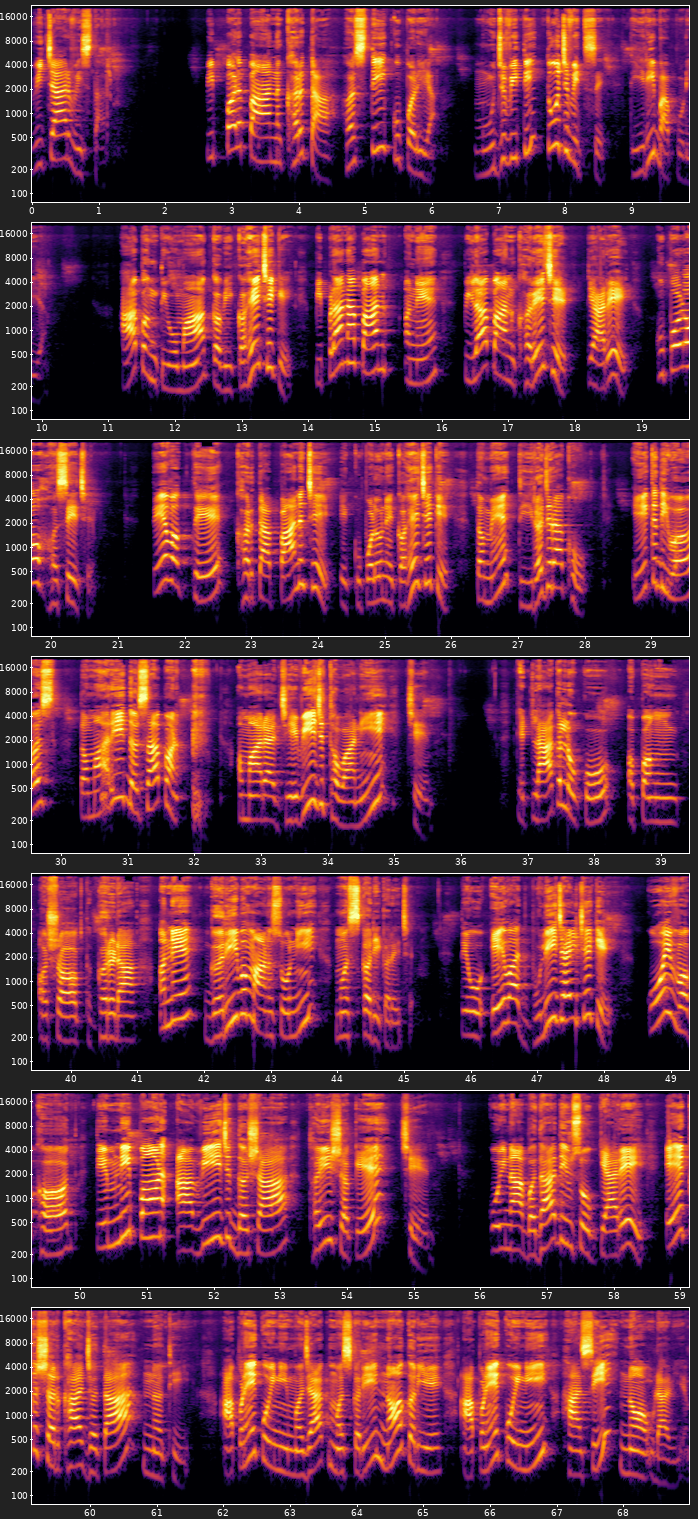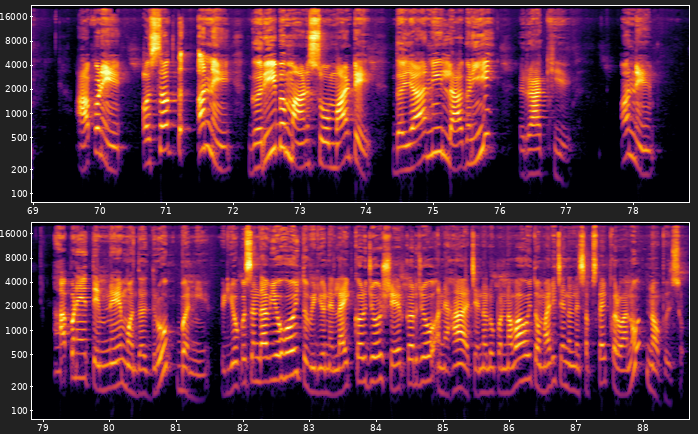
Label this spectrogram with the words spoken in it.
વિચાર વિસ્તાર. પીપળ પાન ખરતા હસ્તી કુપળિયા. મુજ વીતી તું જ વીતશે ધીરી બાપુડિયા. આ પંક્તિઓમાં કવિ કહે છે કે પીપળાના પાન અને પીળા પાન ખરે છે ત્યારે કુપળો હસે છે. તે વખતે ખરતા પાન છે એ કુપળોને કહે છે કે તમે ધીરજ રાખો એક દિવસ તમારી દશા પણ અમારા જેવી જ થવાની છે. કેટલાક લોકો અપંગ, અશક્ત, ઘરડા અને ગરીબ માણસોની મસ્કરી કરે છે. તેઓ એ વાત ભૂલી જાય છે કે કોઈ વખત તેમની પણ આવી જ દશા થઈ શકે છે. કોઈના બધા દિવસો ક્યારેય એક સરખા જતા નથી. આપણે કોઈની મજાક મસ્કરી ન કરીએ, આપણે કોઈની હાંસી ન ઉડાવીએ. આપણે અશક્ત અને ગરીબ માણસો માટે દયાની લાગણી રાખીએ અને આપણે તેમને મદદરૂપ બનીએ. વીડિયો પસંદ આવ્યો હોય તો વિડીયોને લાઈક કરજો, શેર કરજો અને હા ચેનલ ઉપર નવા હોય તો અમારી ચેનલને સબસ્ક્રાઈબ કરવાનું ન ભૂલશો.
